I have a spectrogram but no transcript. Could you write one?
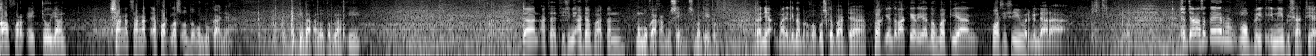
cover ECU yang sangat-sangat effortless untuk membukanya. Kita akan tutup lagi. Dan ada di sini ada button membuka kap mesin seperti itu. Dan ya mari kita berfokus kepada bagian terakhir yaitu bagian posisi berkendara. Secara setir mobil ini bisa dia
